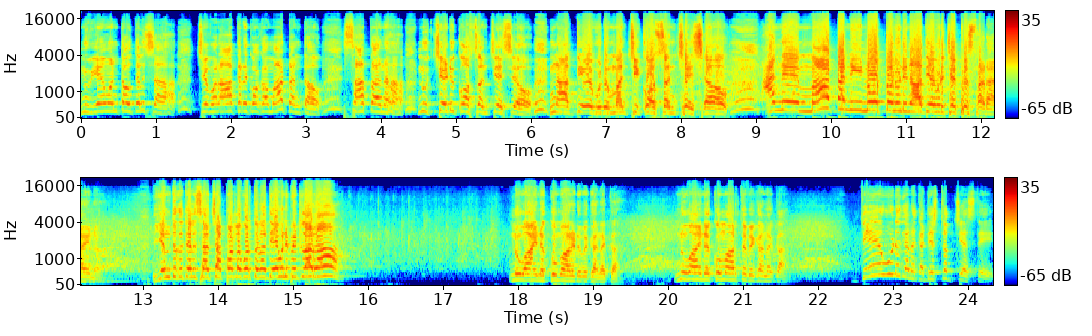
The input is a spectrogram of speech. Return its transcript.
నువ్వేమంటావు తెలుసా? చివరాఖరికి ఒక మాట అంటావు. సాతానా నువ్వు చెడు కోసం చేసావు నా దేవుడు మంచి కోసం చేశావు. అనే మాట నీ నోట్లో నుండి నా దేవుడు చెప్పిస్తాడు ఆయన. ఎందుకు తెలుసా? చప్పట్లు కొడుతున్న దేవుని బిడ్డలారా? నువ్వు ఆయన కుమారుడివి గనక. నువ్వు ఆయన కుమార్తెవి గనక. దేవుడు గనక డిస్టర్బ్ చేస్తే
